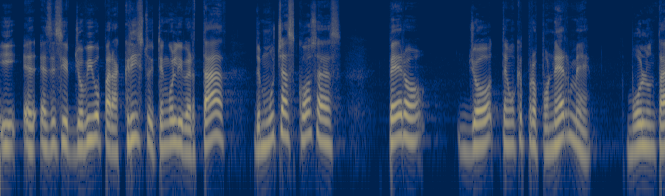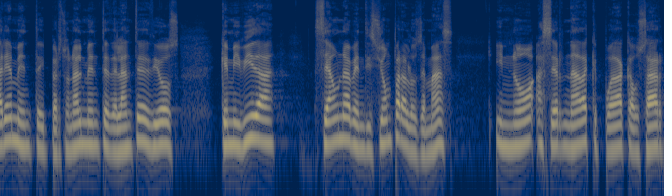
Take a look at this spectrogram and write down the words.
Y e, es decir, yo vivo para Cristo y tengo libertad de muchas cosas, pero yo tengo que proponerme voluntariamente y personalmente delante de Dios que mi vida sea una bendición para los demás y no hacer nada que pueda causar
